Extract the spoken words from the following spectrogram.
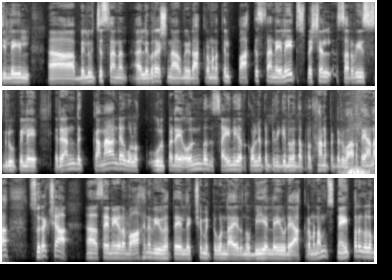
ജില്ലയിൽ ബലൂചിസ്ഥാൻ ആ, ആർമിയുടെ ആക്രമണത്തിൽ പാകിസ്ഥാൻ എലൈറ്റ് സ്പെഷ്യൽ സർവീസ് ഗ്രൂപ്പിലെ രണ്ട് കമാൻഡോകൾ ഉൾപ്പെടെ ഒൻപത് സൈനികർ കൊല്ലപ്പെട്ടിരിക്കുന്നുവെന്ന പ്രധാനപ്പെട്ട ഒരു വാർത്തയാണ്. സുരക്ഷാ സേനയുടെ വാഹന വ്യൂഹത്തെ ലക്ഷ്യമിട്ടുകൊണ്ടായിരുന്നു ബി എൽ എയുടെ ആക്രമണം. സ്നൈപ്പറുകളും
